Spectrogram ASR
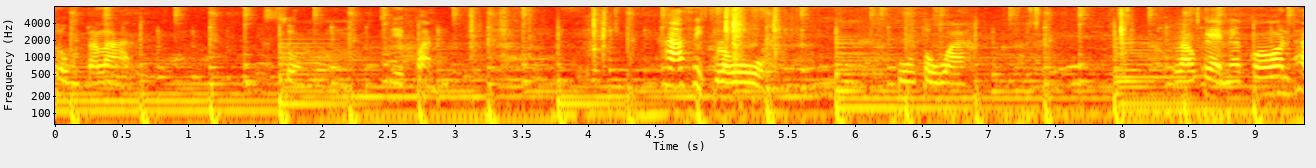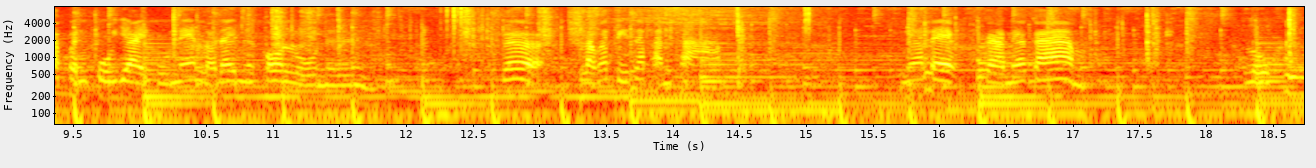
ส่งตลาด ส่งเด็กฝันห้าสิบโลปูตัว เราแกะเนื้อก้อนถ้าเป็นปูใหญ่ปูแน่นเราได้เนื้อก้อนโลนึงก็เราก็ตีสักพันสาม เนื้อแหลกกับเนื้อกล้าม โลครึ่ง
